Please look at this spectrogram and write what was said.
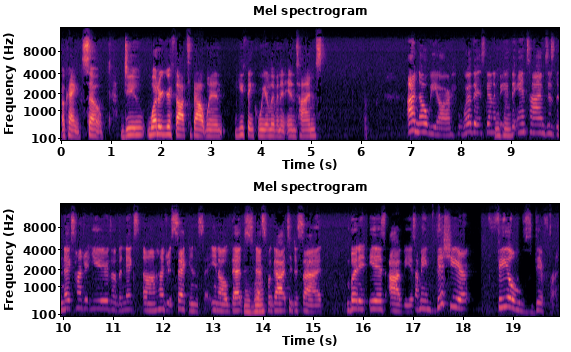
Okay, so do what are your thoughts about when you think we are living in end times? I know we are. Whether it's going to be Mhm. the end times is the next hundred years or the next uh, hundred seconds, you know, that's Mhm. that's for God to decide. But it is obvious. I mean, this year feels different.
